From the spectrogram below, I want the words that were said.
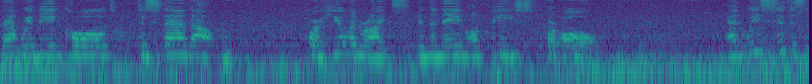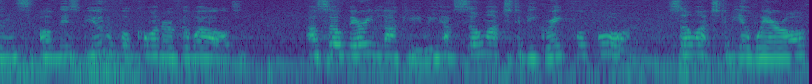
that we're being called to stand up for human rights in the name of peace for all. And we citizens of this beautiful corner of the world are so very lucky. We have so much to be grateful for, so much to be aware of,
